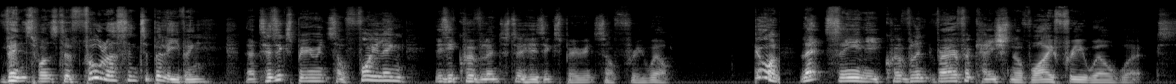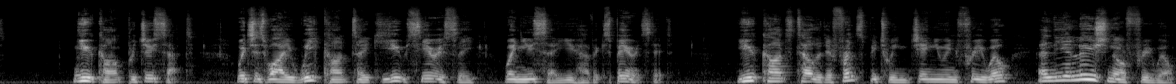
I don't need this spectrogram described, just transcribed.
Vince wants to fool us into believing that his experience of foiling is equivalent to his experience of free will. Go on, let's see an equivalent verification of why free will works. You can't produce that, which is why we can't take you seriously when you say you have experienced it. You can't tell the difference between genuine free will and the illusion of free will,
